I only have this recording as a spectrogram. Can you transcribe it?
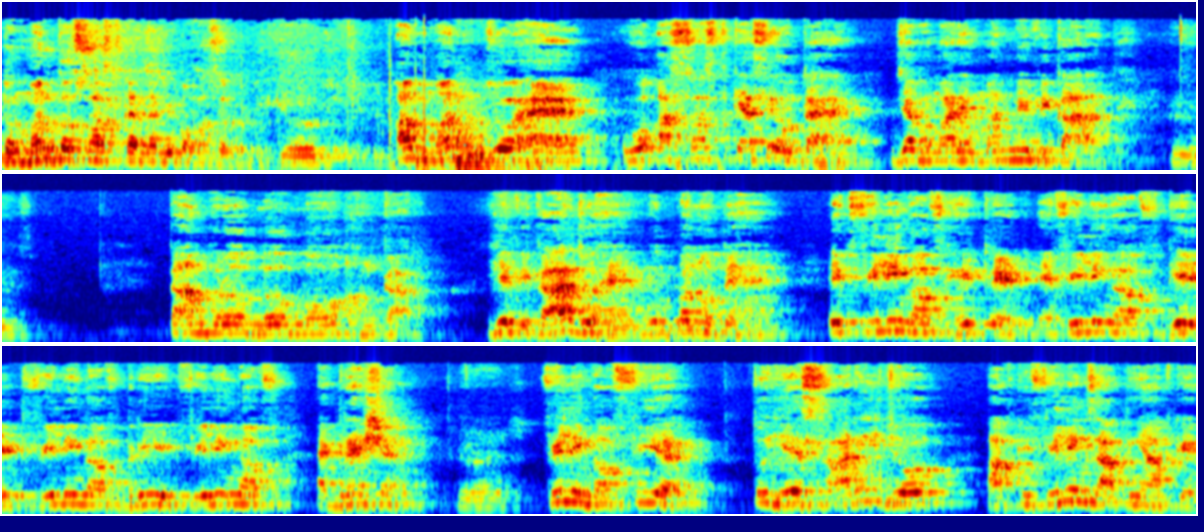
तो मन को स्वस्थ करना भी बहुत ज़रूरी है। अब मन जो है वो अस्वस्थ कैसे होता है? जब हमारे मन में विकार आते हैं। काम क्रोध लोभ मोह अहंकार ये विकार जो है उत्पन्न होते हैं। एक feeling of hatred a feeling of guilt feeling of greed feeling of aggression feeling of fear तो ये सारी जो आपकी फीलिंग्स आती हैं आपके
